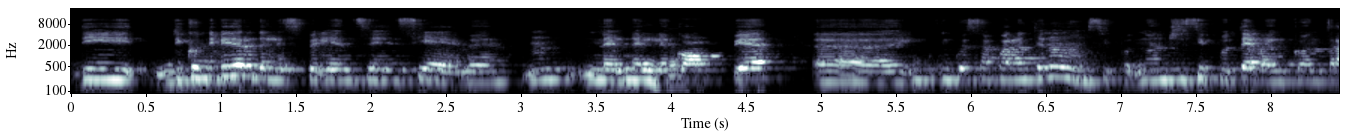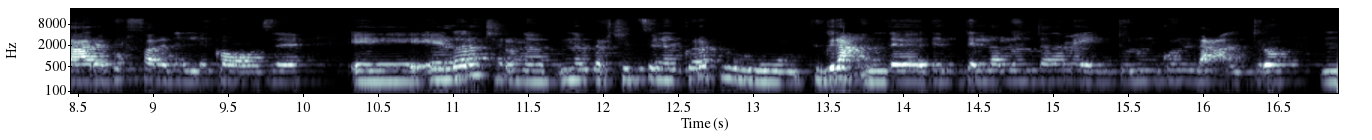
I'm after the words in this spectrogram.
di, di, condividere delle esperienze insieme mh? Mm, nel, nelle coppie. Eh, in, in, questa quarantena non, si, non ci si poteva incontrare per fare delle cose e, e allora c'era una, una, percezione ancora più, più grande del, dell'allontanamento l'un con l'altro, mm,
